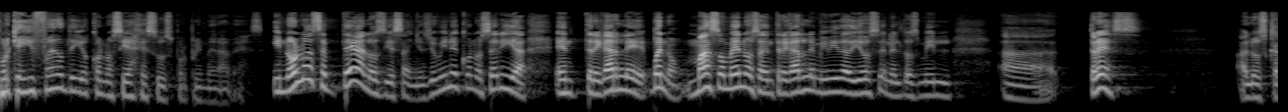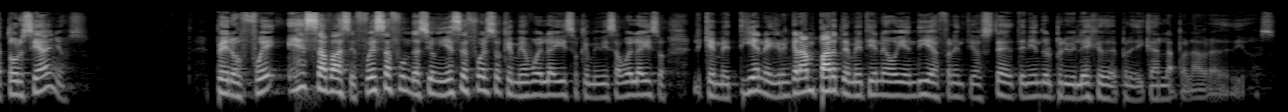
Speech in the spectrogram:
Porque ahí fue donde yo conocí a Jesús por primera vez. Y no lo acepté a los 10 años. Yo vine a conocer y a entregarle, bueno, más o menos a entregarle mi vida a Dios en el 2003, a los 14 años. Pero fue esa base, fue esa fundación y ese esfuerzo que mi abuela hizo, que mi bisabuela hizo, que me tiene, en gran parte me tiene hoy en día frente a usted, teniendo el privilegio de predicar la palabra de Dios.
